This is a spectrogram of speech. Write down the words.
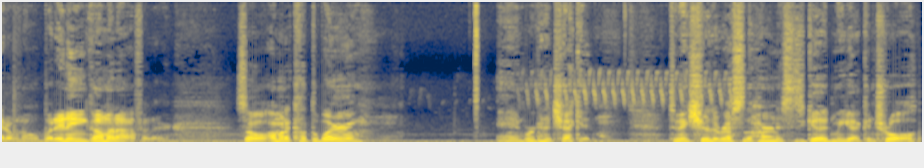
I don't know, but it ain't coming off of there. So I'm going to cut the wiring and we're going to check it to make sure the rest of the harness is good and we got control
